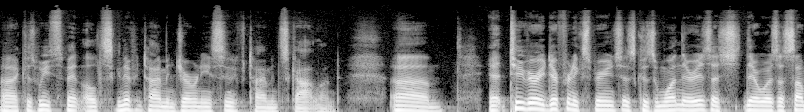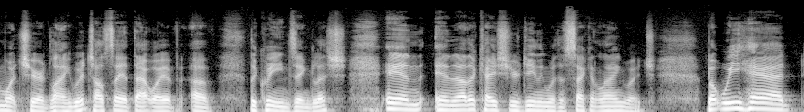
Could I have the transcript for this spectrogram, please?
because we've spent a significant time in Germany and significant time in Scotland. Um, uh, two very different experiences because one there is a there was a somewhat shared language I'll say it that way of, of the Queen's English, and in another case you're dealing with a second language, but we had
